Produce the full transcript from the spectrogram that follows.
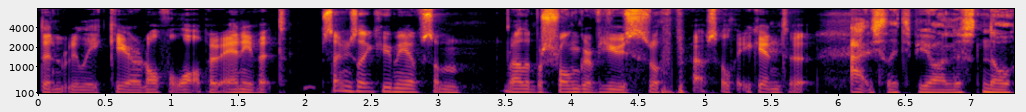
didn't really care an awful lot about any of it. Sounds like you may have some rather stronger views, so perhaps I'll let you get into it. Actually, to be honest, no.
